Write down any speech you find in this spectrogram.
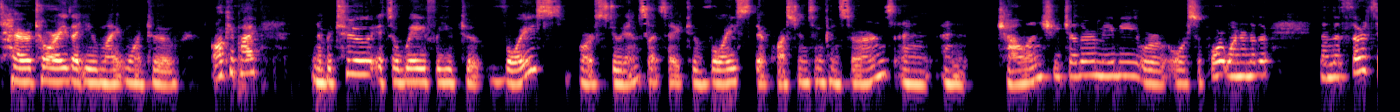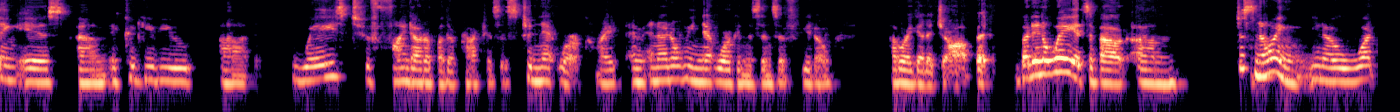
territory that you might want to occupy. Number two, it's a way for you to voice, or students, let's say, to voice their questions and concerns and, and challenge each other maybe, or, or support one another. Then the third thing is um, it could give you uh, ways to find out of other practices, to network, right? And, and I don't mean network in the sense of, you know, how do I get a job? But, but in a way it's about um, just knowing, you know, what,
